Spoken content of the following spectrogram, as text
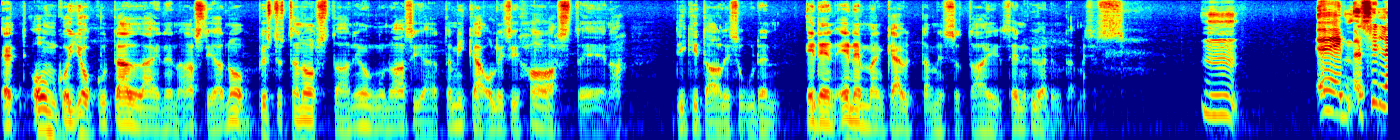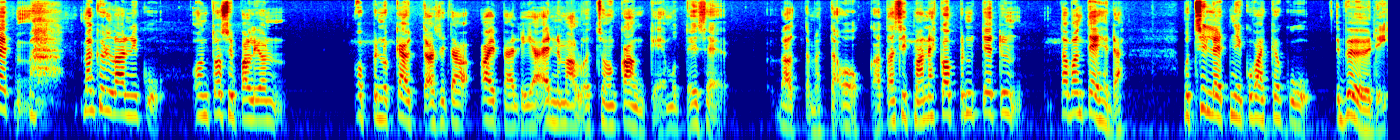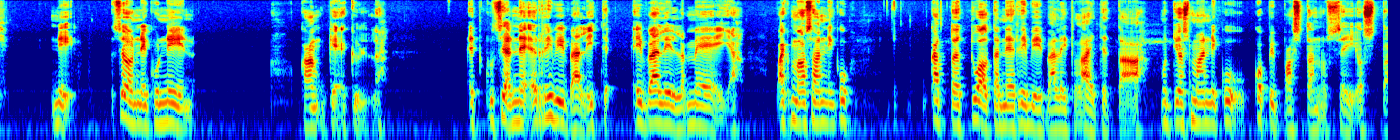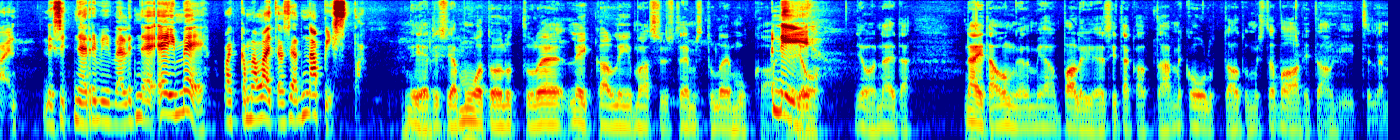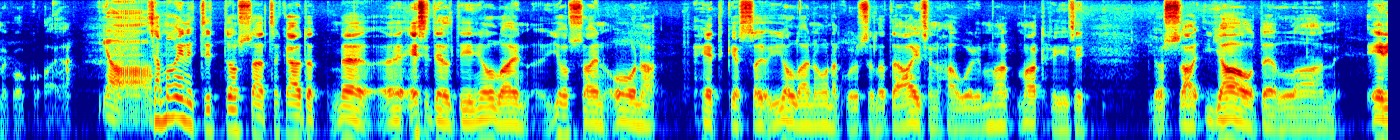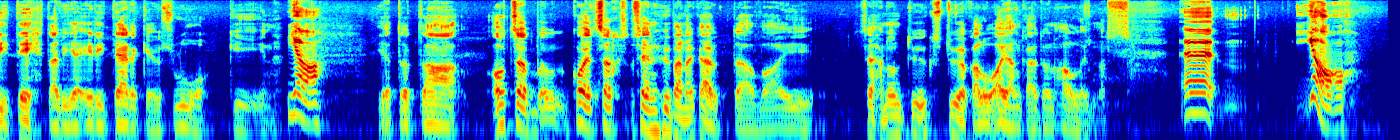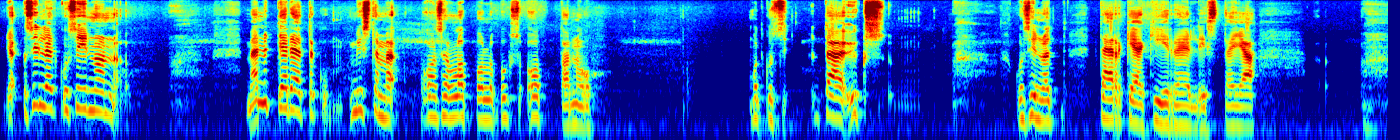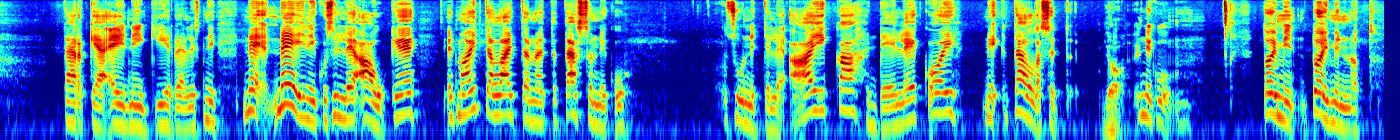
että onko joku tällainen asia, no pystytkö nostamaan jonkun asian, että mikä olisi haasteena digitaalisuuden eden enemmän käyttämisessä tai sen hyödyntämisessä? Mm, ei, sille, että mä kyllä niin on tosi paljon oppinut käyttää sitä iPadia. Ennen mä ollut, että se on kankea, mutta ei se välttämättä olekaan. Tai sitten mä oon ehkä oppinut tietyn tavan tehdä. Mutta silleen, että niin vaikka joku Wordi, niin se on niin, kuin niin kankea kyllä. Että kun siellä ne rivivälit ei välillä mene ja vaikka mä osaan niin kuin katsoa, että tuolta ne rivivälit laitetaan. Mutta jos mä oon niin kopipastannut sen jostain, niin sitten ne rivivälit, ne ei mene, vaikka mä laitan sieltä napista. Niin, eli siellä muotoilut tulee, leikkaa liimaa systeemistä tulee mukaan. Niin. Joo, joo näitä, näitä ongelmia on paljon ja sitä kautta me kouluttautumista vaaditaankin itsellemme koko ajan. Joo. Sä mainitsit tuossa, että sä käytät, me esiteltiin jollain, jossain Oona hetkessä, jollain Oona kurssilla tämä Eisenhowerin matriisi, jossa jaotellaan eri tehtäviä eri tärkeysluokkiin. Joo. Ja tota, sä, koet sä sen hyvänä käyttää vai sehän on yksi työkalu ajankäytön hallinnassa? Öö, joo. Ja silleen, kun siinä on, mä en nyt tiedä, että kun, mistä mä oon sen loppujen lopuksi ottanut, mutta kun tämä yksi, kun siinä on tärkeä kiireellistä ja tärkeä ei niin kiireellistä, niin ne, ne ei niin kuin silleen aukee. Et mä oon itse laittanut, että tässä on niin kuin suunnittele aika, delegoi, niin tällaiset Joo. Niin kuin, toimin, toiminnot.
